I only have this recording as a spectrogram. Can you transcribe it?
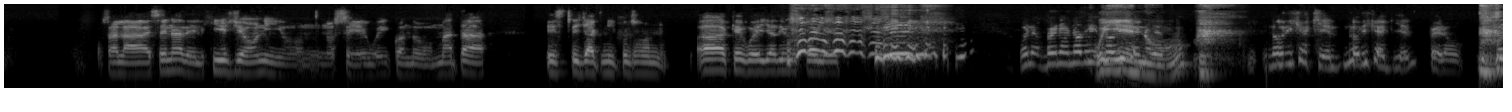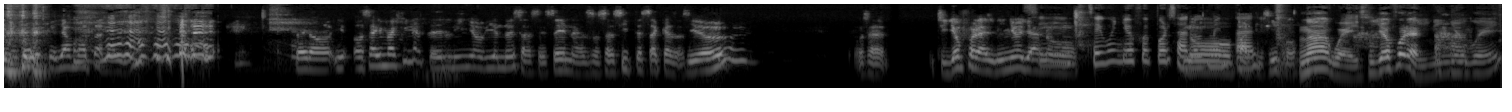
O sea, la escena del Here's Johnny o no sé, güey, cuando mata este Jack Nicholson Ah, qué güey, ya di un spoiler. bueno, bueno, no, dije. Oye, no. no dije a quién, no dije a quién, pero bueno, que ya matan a Pero, o sea, imagínate el niño viendo esas escenas, o sea, si te sacas así de. O sea, si yo fuera el niño ya no. Según yo fue por salud no mental. Participo. No, güey, si yo fuera el niño, güey,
